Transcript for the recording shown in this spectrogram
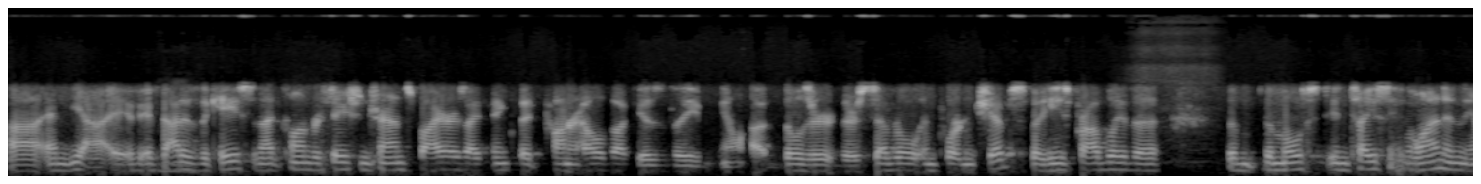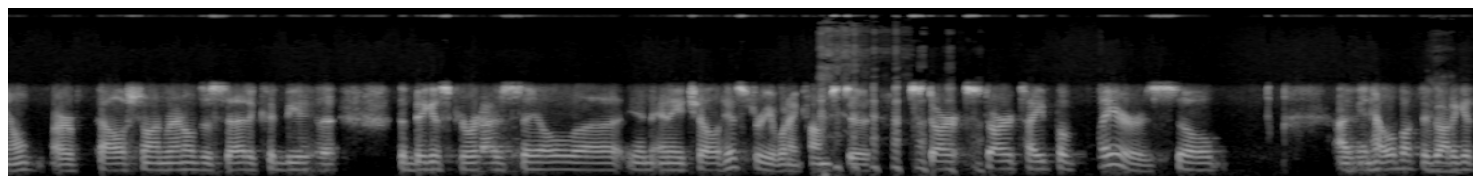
Uh, and yeah, if, if that is the case and that conversation transpires, I think that Connor Hellebuyck is the you know uh, those are there's several important chips, but he's probably the the, the most enticing one. And you know, our pal Sean Reynolds has said it could be the the biggest garage sale uh, in NHL history when it comes to star star type of players. So, I mean, Hellebuyck they've got to get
